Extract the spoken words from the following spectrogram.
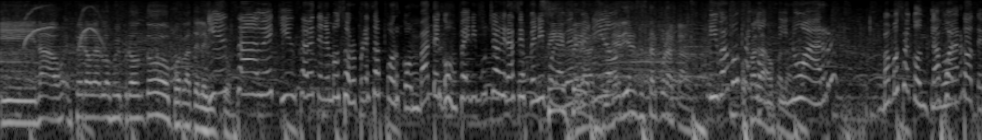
Y nada, espero verlos muy pronto por la televisión. quién sabe, quién sabe, tenemos sorpresas por combate con Feni. Muchas gracias, Feni, por Sí, haber Fede, venido. Deberías estar por acá. Y vamos Ojalá, a ojalá. Vamos a continuar.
